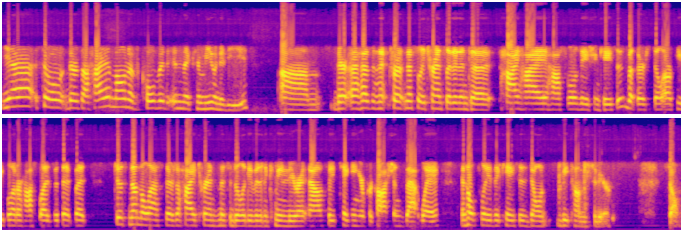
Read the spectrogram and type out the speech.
Yeah, so there's a high amount of COVID in the community. Um, there hasn't necessarily translated into high, high hospitalization cases, but there still are people that are hospitalized with it. But just nonetheless, there's a high transmissibility of it in the community right now. So taking your precautions that way, and hopefully the cases don't become severe. So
